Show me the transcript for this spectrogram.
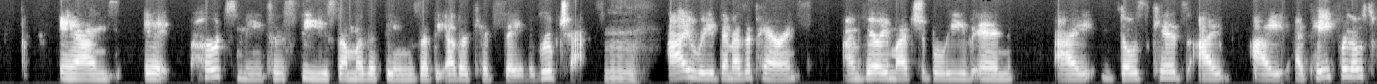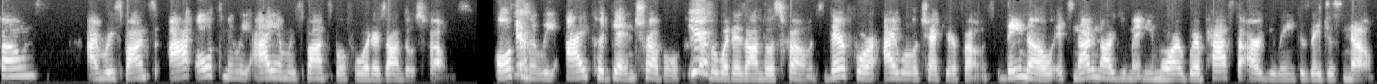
And it hurts me to see some of the things that the other kids say in the group chats. Mm. I read them as a parent. I'm very much believe in I those kids I I I paid for those phones. I'm responsible. I ultimately I am responsible for what is on those phones ultimately yeah. I could get in trouble yeah. for what is on those phones. Therefore, I will check your phones. They know it's not an argument anymore. We're past the arguing because they just know.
